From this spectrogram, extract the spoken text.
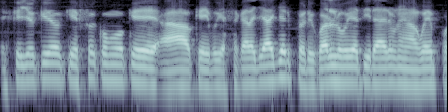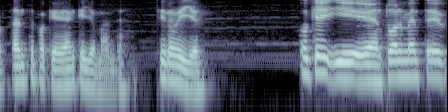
Es que yo creo que fue como que, ah, ok, voy a sacar a Jar Jar, pero igual lo voy a tirar en una web importante porque vean que yo mando. Sí lo vi yo. Ok, y eventualmente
